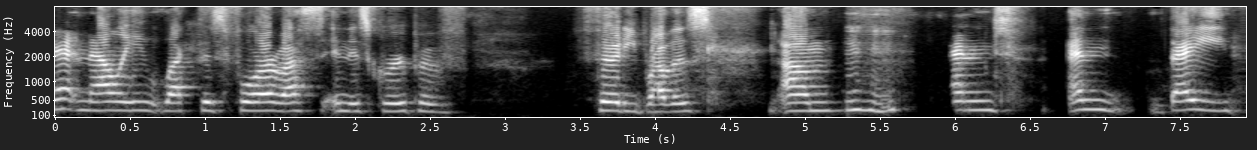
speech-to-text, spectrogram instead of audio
Nat and Ali, like there's four of us in this group of 30 brothers. Um, Mhm. and and they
